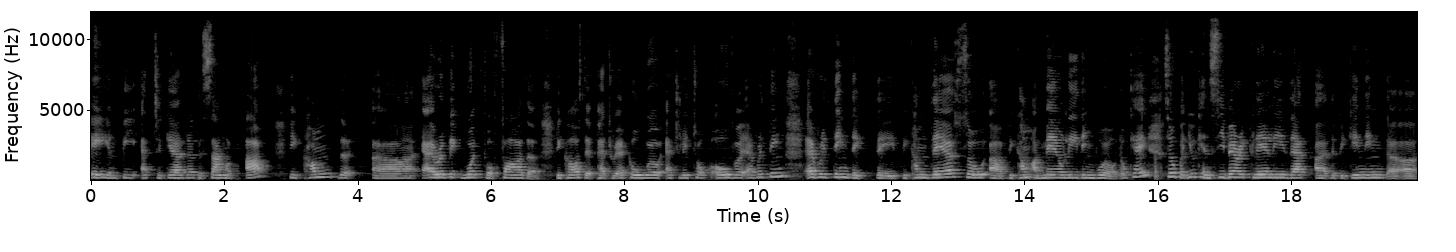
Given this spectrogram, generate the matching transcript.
A and B add together the sound of up become the uh, Arabic word for father because the patriarchal world actually took over everything. Everything they they become there so uh, become a male leading world okay? So but you can see very clearly that uh, the beginning uh,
